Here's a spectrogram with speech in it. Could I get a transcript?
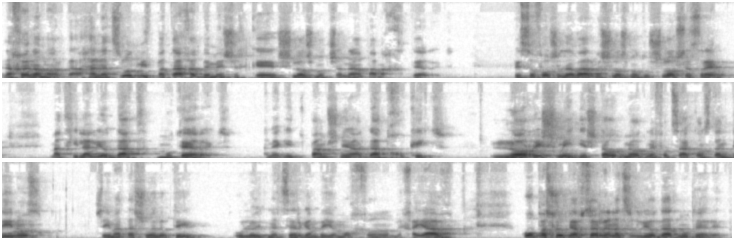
נכון אמרת, הנצרות מתפתחת במשך כ-300 שנה במחתרת. בסופו של דבר, ב-313, מתחילה להיות דת מותרת. אני אגיד פעם שנייה, דת חוקית. לא רשמית, יש טעות מאוד נפוצה. קונסטנטינוס, שאם אתה שואל אותי, הוא לא התנצר גם ביום לחייו, הוא פשוט מאפשר לנצרות להיות דת מותרת.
